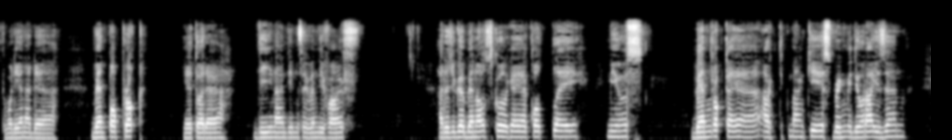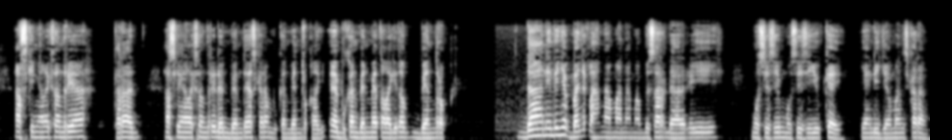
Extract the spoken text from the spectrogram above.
Kemudian ada band pop rock yaitu ada di 1975. Ada juga band old school kayak Coldplay, Muse, band rock kayak Arctic Monkeys, Bring Me The Horizon, Asking Alexandria. Karena Asking Alexandria dan band sekarang bukan band rock lagi. Eh bukan band metal lagi tapi band rock. Dan intinya banyak lah nama-nama besar dari musisi-musisi UK yang di zaman sekarang.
